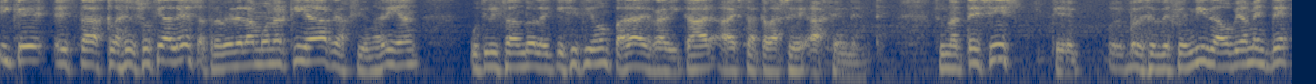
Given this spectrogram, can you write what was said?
y que estas clases sociales, a través de la monarquía, reaccionarían utilizando la Inquisición para erradicar a esta clase ascendente. Es una tesis que puede ser defendida, obviamente,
